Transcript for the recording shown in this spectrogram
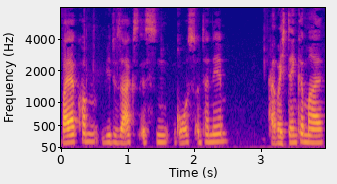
Viacom, wie du sagst, ist ein großes Unternehmen. Aber ich denke mal,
